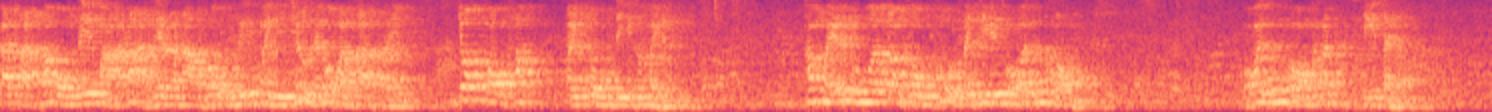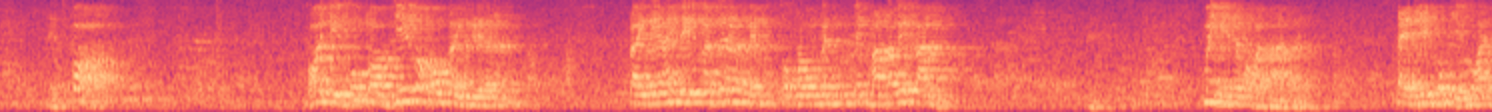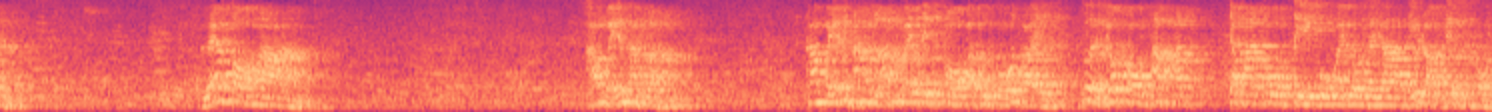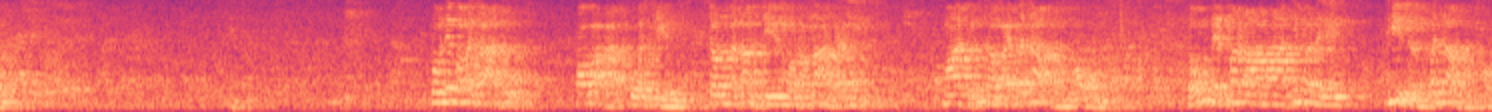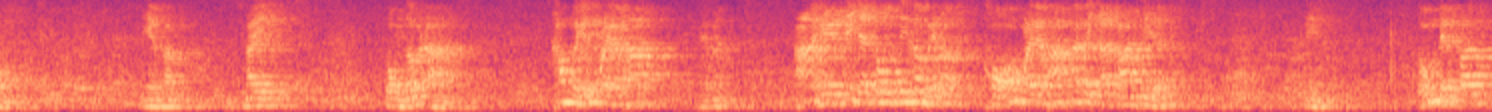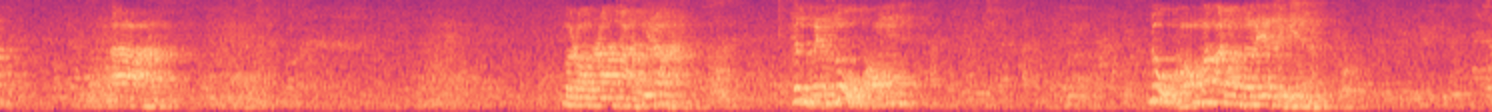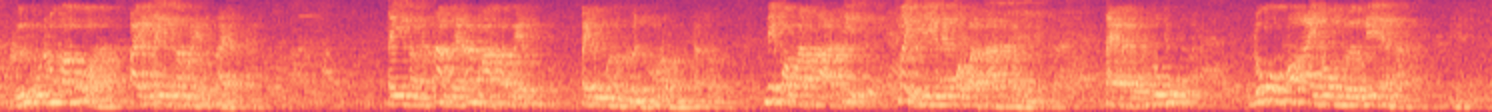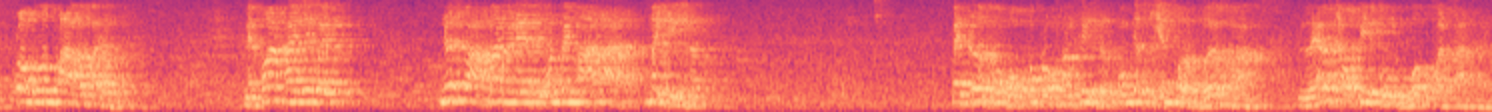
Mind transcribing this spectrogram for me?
กษัตริย์พระองค์นี้มหาราชเนรนามพระองค์นี้ไม่มีชื่อในประวัติศาสตร์ไทยยกกองทัพไปโจมตีเขมรเขมรกลัวต้องส่งทูตไปจีนขอให้คุ้มครองขอให้คุ้มครองแล้วก็ตีแตกเนี่ยก็ขอให้จีนคุ้มครองจีนก็คงไกลเกลี่ยนะไกลเกลี่ยให้ดีมาเพื่อเป็นตกลงเป็น พันธมิตรกัน ไม่มีในประวัติศาสตร์ไทยแต่จีนก็เขียนไว้ แล้วต่อมาเขมรหักหลังเขมรหักหลังไปติดต่อกับสุโขทัยเพื่อยกกองทัพมาจะมาโจมตีกรุงอโยธยาที่เราเทพนครพวกนี้ก็ไม่กล้าสู้เพราะว่ากลัวจีนจนกระทั่งจีนหมดอำนาจแล้ว มาถึงสมัยพระเจ้าหลวงทองสมเด็จพระรามาธิบดีที่หนึ่งพระเจ้าหลวงทองนี่ครับ ในกรมธรรมดาคำเห็นแปลพักเห็นไหมหาเหตุที่จะโจมตีเขาเห็นว่าของแปลพักให้ไปจัดการเสียนี่สมเด็จพระบรมราชาธิราชซึ่งเป็นลูกของ ลูกของพระอนุทะเลศรีนะคือขุนลงมามั่วไปตีเขมรแตกตีเขมรตั้งแต่นั้นมาเขมรเป็นเมืองขึ้นของเราเหมือนกันเลยนี่ประวัติศาสตร์ที่ไม่มีในประวัติศาสตร์ไทยแต่ผมรู้รู้เพราะไอ้โรงเมืองนี้นะครับเราโดนพาเข้าไปเนี่ยเพราใครเลยไปนึกว่าพระนเรศวรเป็นหมหาราชไม่จริงครับ เป็นเรื่องโกหกโกหกทั้งสิ้นแล้วผมจะเขียนเปิดเผยออกมา แล้วจะเอาพี่คุมหัวประวัติศาสตร์ไทย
